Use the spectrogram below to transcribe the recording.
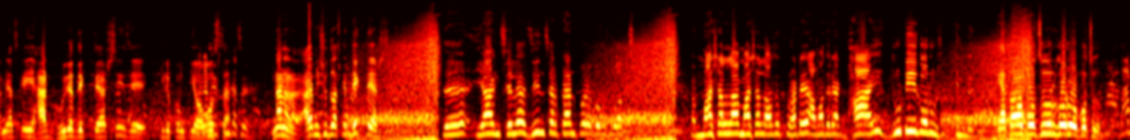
আমি আজকে এই হাট ঘুরে দেখতে আসছি যে কীরকম কি অবস্থা। না না না আমি শুধু আজকে দেখতে আসছি। যে ইয়াং ছেলে জিন্সের প্যান্ট পরে গরু দুয়াচ্ছে। মাশাল্লাহ মাশাল্লাহ হজরতপুর হাটে আমাদের এক ভাই দুটি গরু কিনলেন। ক্রেতাও প্রচুর গরু প্রচুর। দাম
